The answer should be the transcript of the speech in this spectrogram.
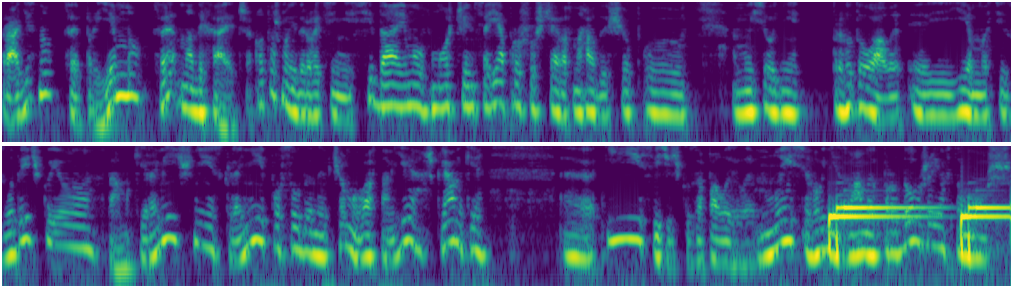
радісно, це приємно, це надихаюче. Отож, мої дорогоцінні, сідаємо, вмощуємося. Я прошу ще раз нагадую, щоб е, ми сьогодні приготували е, ємності з водичкою, там керамічні, скляні посудини, в чому у вас там є шклянки. Е, І свічечку запалили. Ми сьогодні з вами продовжуємо в тому ж,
